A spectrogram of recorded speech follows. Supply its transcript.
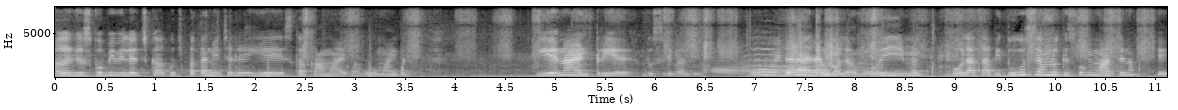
अगर जिसको भी विलेज का कुछ पता नहीं चले ये इसका काम आएगा। ओ माय गॉड ये ना एंट्री है दूसरी वाली। ओ इधर आ रहा कॉलम वही मैं बोला था अभी दूर से हम लोग किसको भी मारते ना मु-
